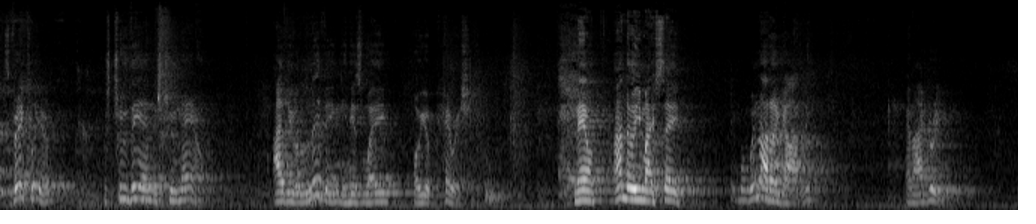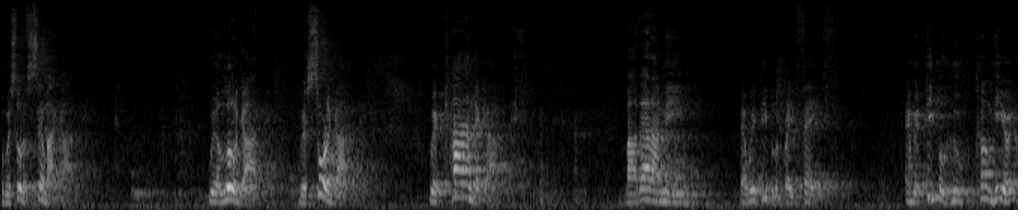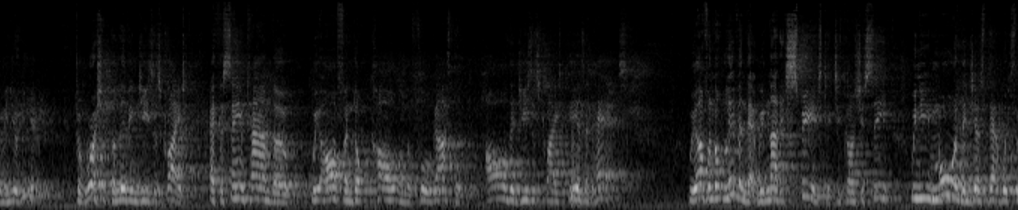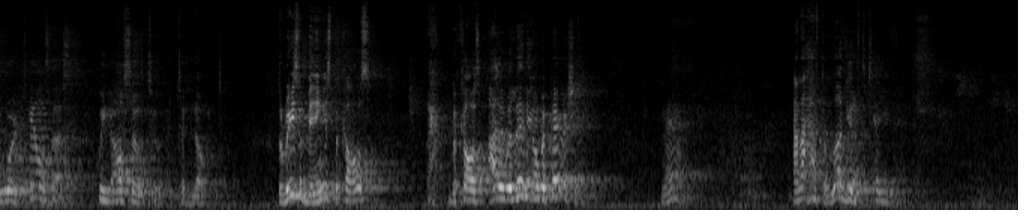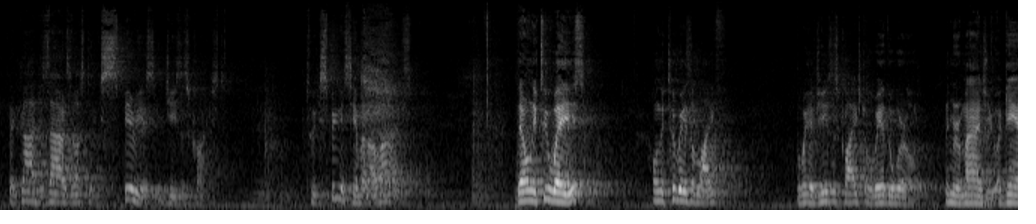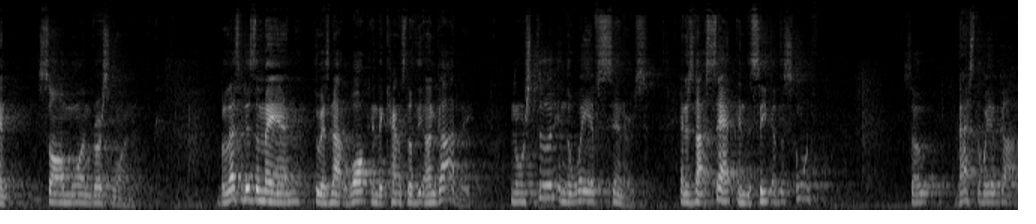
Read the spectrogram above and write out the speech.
It's very clear. It's true then, it's true now. Either you're living in his way or you're perishing. Now, I know you might say, well, we're not ungodly. And I agree. But we're sort of semi godly. We're a little godly. We're sort of godly. We're kind of godly. By that I mean that we're people of great faith. And we're people who come here, I mean, you're here to worship the living Jesus Christ. At the same time, though, we often don't call on the full gospel, all that Jesus Christ is and has. We often don't live in that. We've not experienced it because you see, we need more than just that which the Word tells us. We need also to, to know it. The reason being is because, because either we're living or we're perishing now. And I have to love you enough to tell you that. That God desires us to experience Jesus Christ, to experience Him in our lives. There are only two ways, only two ways of life the way of Jesus Christ or the way of the world. Let me remind you again Psalm 1, verse 1. Blessed is the man who has not walked in the counsel of the ungodly, nor stood in the way of sinners, and has not sat in the seat of the scornful. So that's the way of God.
